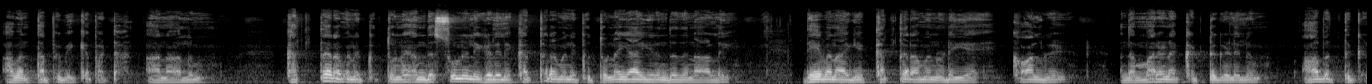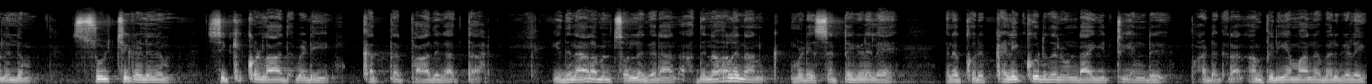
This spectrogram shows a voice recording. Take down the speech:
அவன் தப்பி வைக்கப்பட்டான் ஆனாலும் கத்தர் அவனுக்கு துணை. அந்த சூழ்நிலைகளிலே கத்தர் அவனுக்கு துணையாக இருந்ததுனாலே தேவனாகிய கத்தர் அவனுடைய கால்கள் அந்த மரணக்கட்டுகளிலும் ஆபத்துகளிலும் சூழ்ச்சிகளிலும் சிக்கிக்கொள்ளாதபடி கத்தர் பாதுகாத்தார். இதனால் அவன் சொல்லுகிறான் அதனால நான் உம்முடைய சட்டைகளிலே எனக்கு ஒரு களி கூறுதல் உண்டாயிற்று என்று பாடுகிறான். ஆம் பிரியமானவர்களே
